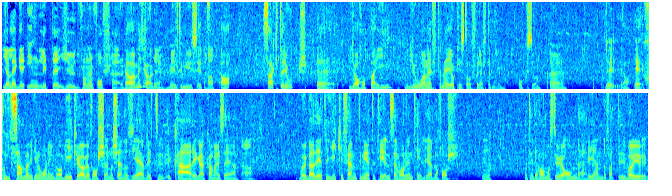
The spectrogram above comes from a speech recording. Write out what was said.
Jag lägger in lite ljud från en fors här. Ja men gör det, det blir lite mysigt. Ja, sagt och gjort. Eh, jag hoppar i. Johan efter mig och Kristoffer efter mig också. Det, ja, skitsamma vilken ordning det var. Vi gick över forsen och kände oss jävligt kariga kan man ju säga. Ja. Det var ju bara det att vi gick i 50 meter till, sen var det en till jävla fors. Mm. Jag tänkte, "Ha, måste vi göra om det här igen då? För att det var ju,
